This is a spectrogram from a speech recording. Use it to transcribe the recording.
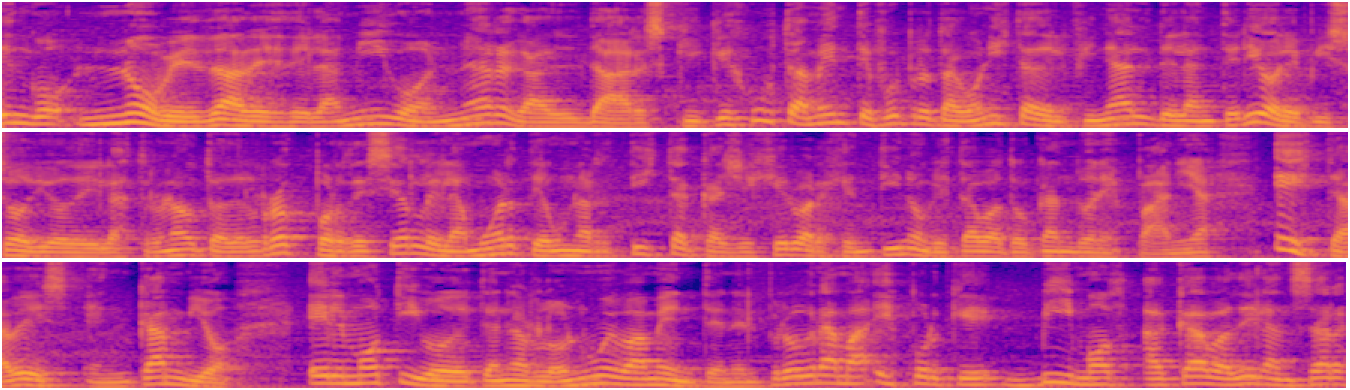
tengo novedades del amigo Nergaldarsky, que justamente fue protagonista del final del anterior episodio del astronauta del rock por desearle la muerte a un artista callejero argentino que estaba tocando en España. Esta vez, en cambio, el motivo de tenerlo nuevamente en el programa es porque Behemoth acaba de lanzar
